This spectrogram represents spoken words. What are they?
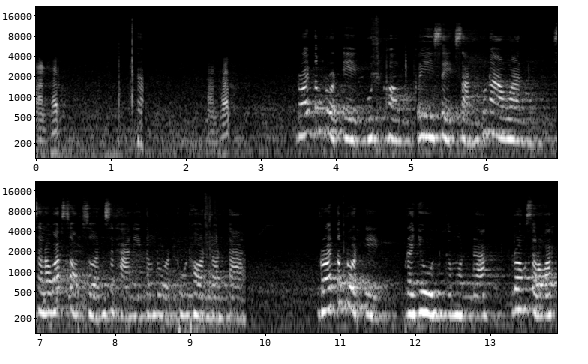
ผ่านครับค่ะ ผ่านครับ ร้อยตำรวจเอกบุญคองปรีเสกสรรคุณาวันสารวัตรสอบสวนสถานีตำรวจภูธรดอนตาลร้อยตำรวจเอก ประยูนกมลรัก รองสารวัตร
